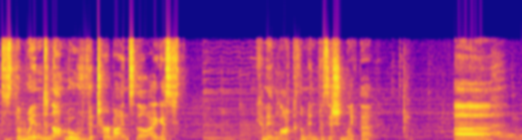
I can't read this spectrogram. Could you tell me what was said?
Does the wind not move the turbines, though? I guess... Can they lock them in position like that? Uh...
